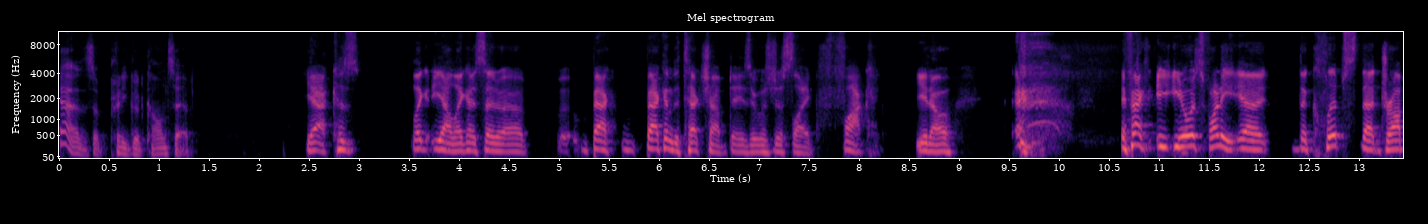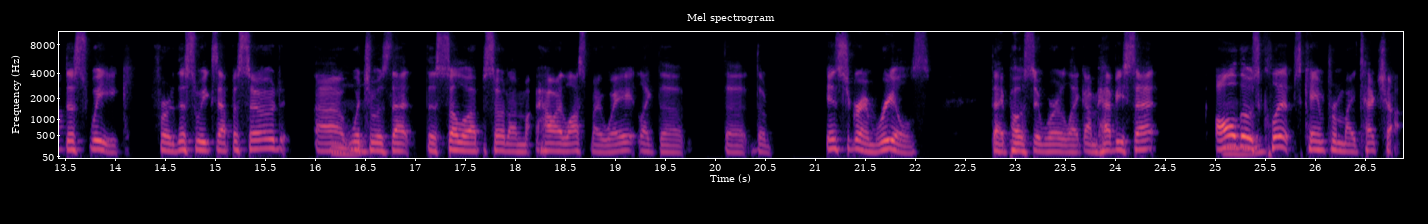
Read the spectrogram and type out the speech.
Yeah, it's a pretty good concept. Yeah, because like yeah, like I said, uh back back in the tech shop days, it was just like fuck, you know. in fact, you know what's funny? Uh the clips that dropped this week for this week's episode, uh, Mhm. which was that the solo episode on how I lost my weight, like the the the Instagram reels that I posted were like I'm heavy set. All those clips came from my tech shop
